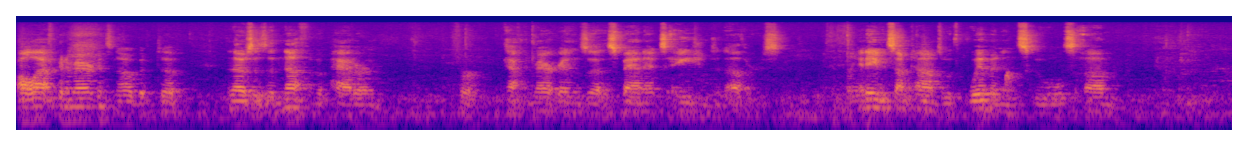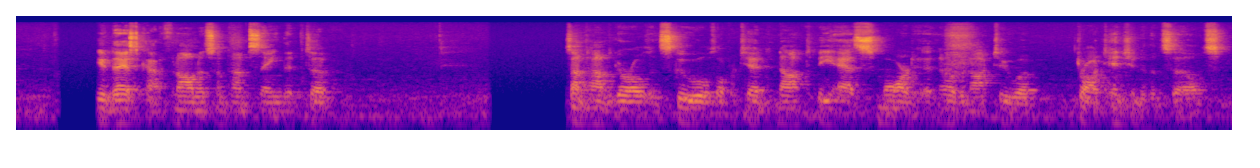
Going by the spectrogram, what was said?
All African Americans? No, but uh, notice is enough of a pattern for African Americans, uh, Hispanics, Asians, and others. And even sometimes with women in schools. Um, know, that's the kind of phenomenon sometimes seeing that uh, sometimes girls in schools will pretend not to be as smart in order not to uh, draw attention to themselves.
